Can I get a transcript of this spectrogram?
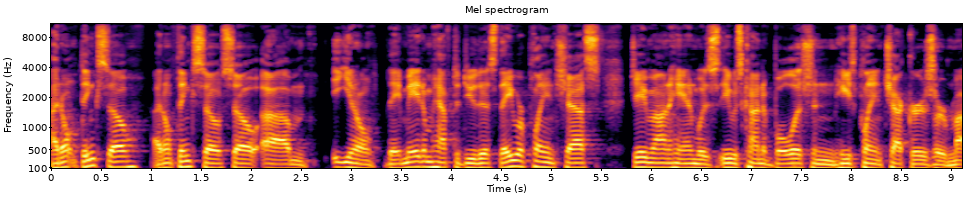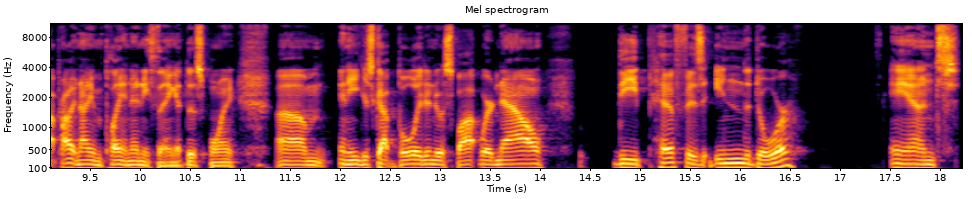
I don't think so. I don't think so. So, um, you know, they made him have to do this. They were playing chess. Jay Monahan was, he was kind of bullish and he's playing checkers or not, probably not even playing anything at this point. Um, and he just got bullied into a spot where now the PIF is in the door and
